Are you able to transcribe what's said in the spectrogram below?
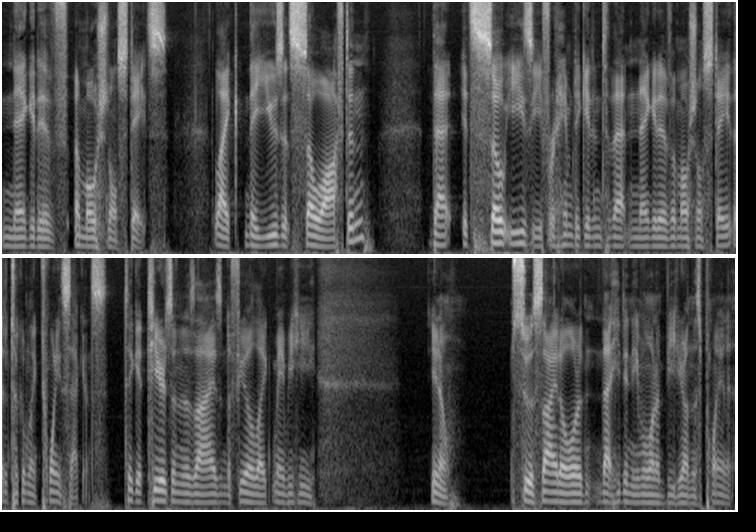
negative emotional states. Like they use it so often that it's so easy for him to get into that negative emotional state that it took him like 20 seconds to get tears in his eyes and to feel like maybe he, you know, suicidal or that he didn't even want to be here on this planet,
